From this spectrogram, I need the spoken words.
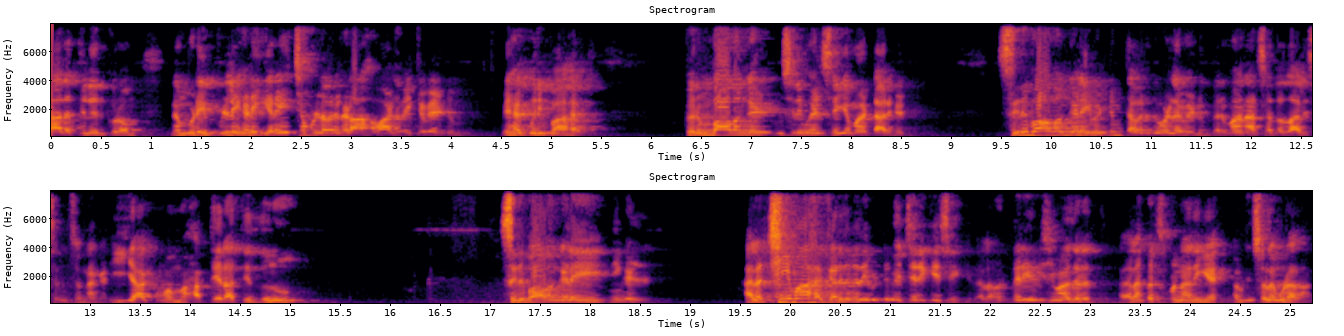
காலத்தில் இருக்கிறோம். நம்முடைய பிள்ளைகளை இறைச்சம் உள்ளவர்களாக வாழ வைக்க வேண்டும். மிக குறிப்பாக பெரும்பாவங்கள் முஸ்லிம்கள் செய்ய மாட்டார்கள். சிறுபாவங்களை விட்டும் தவிர்த்து கொள்ள வேண்டும். பெருமானார் சல்லல்லா அலிசன் சொன்னாங்க ஈயாக்கும் அம்மஹத்தேராத்தி துனு சிறுபாவங்களை நீங்கள் அலட்சியமாக கருதுவதை விட்டு எச்சரிக்கை செய்யுங்க. இதெல்லாம் ஒரு பெரிய விஷயமா ஹஜரத் அதெல்லாம் பெருசு பண்ணாதீங்க அப்படின்னு சொல்லக்கூடாதான்.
